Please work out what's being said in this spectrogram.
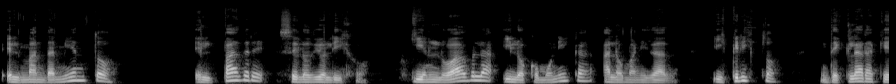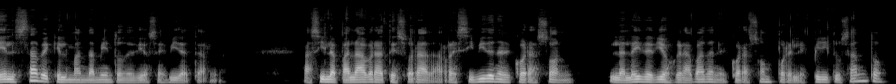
El mandamiento, el Padre se lo dio al Hijo, quien lo habla y lo comunica a la humanidad, y Cristo declara que Él sabe que el mandamiento de Dios es vida eterna. Así la palabra atesorada, recibida en el corazón, la ley de Dios grabada en el corazón por el Espíritu Santo,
